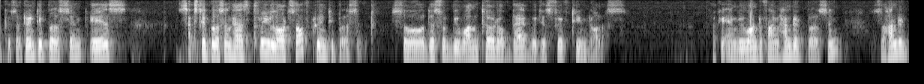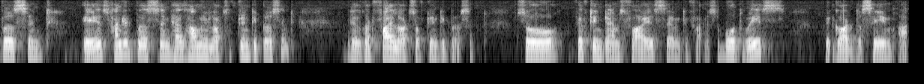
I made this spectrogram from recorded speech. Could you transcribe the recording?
Okay, so 20% is, 60% has three lots of 20%. So this would be one third of that, which is $15. Okay, and we want to find 100%. So 100% is, 100% has how many lots of 20%? It has got five lots of 20%. So 15 times 5 is 75. So both ways we got the same answer.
